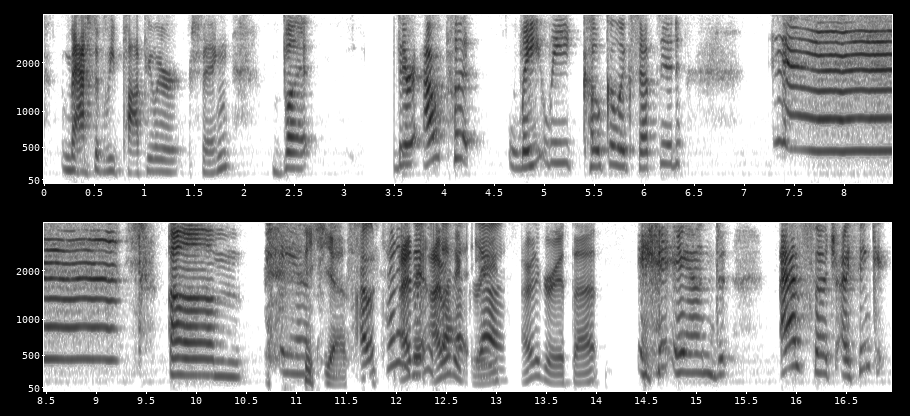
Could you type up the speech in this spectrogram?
massively popular thing, but their output lately, Coco accepted. Eh, um, and yes, I would kind of agree. I, I would that, agree. Yeah. I would agree with that. And as such, I think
